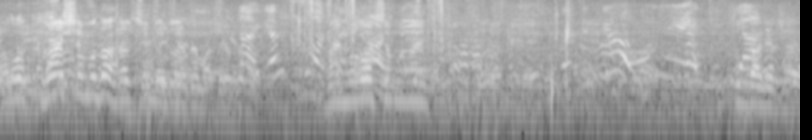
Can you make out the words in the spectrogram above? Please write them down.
А от кращому, да, гравцю. Наймолодшому, най... Тут далі вже.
